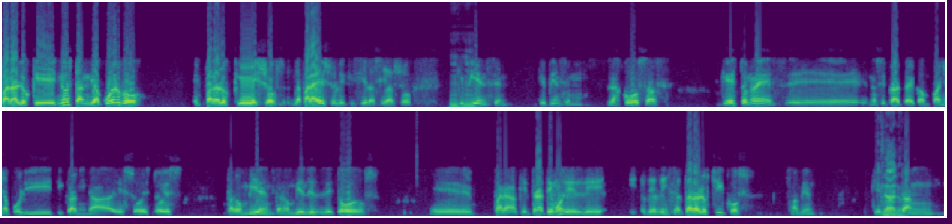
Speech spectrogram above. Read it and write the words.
para los que no están de acuerdo, es para los que ellos, para ellos le quisiera decir yo, que piensen, que piensen las cosas, que esto no es, eh, no se trata de campaña política ni nada de eso, esto es para un bien, para un bien de, de todos, eh, para que tratemos de, de, de reinsertar a los chicos también, que Claro. no están,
